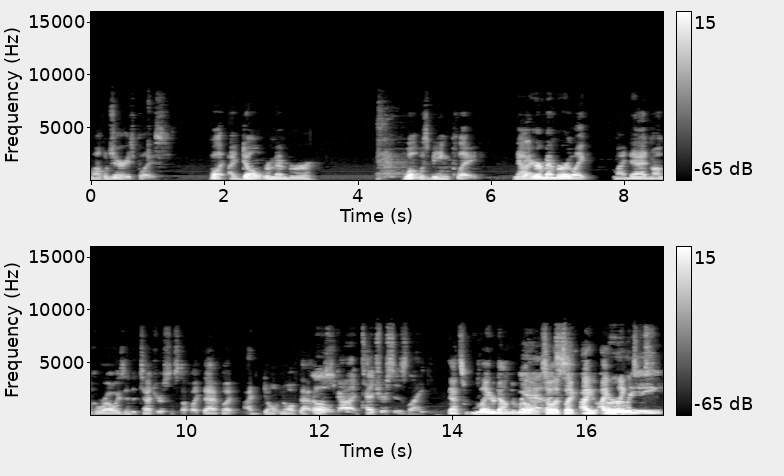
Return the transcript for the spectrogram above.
my uncle Jerry's place, but I don't remember what was being played. Now I remember like my dad and my uncle were always into Tetris and stuff like that, but I don't know if that Oh was God, Tetris is like that's later down the road. Yeah, so it's like I I linked eighties.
